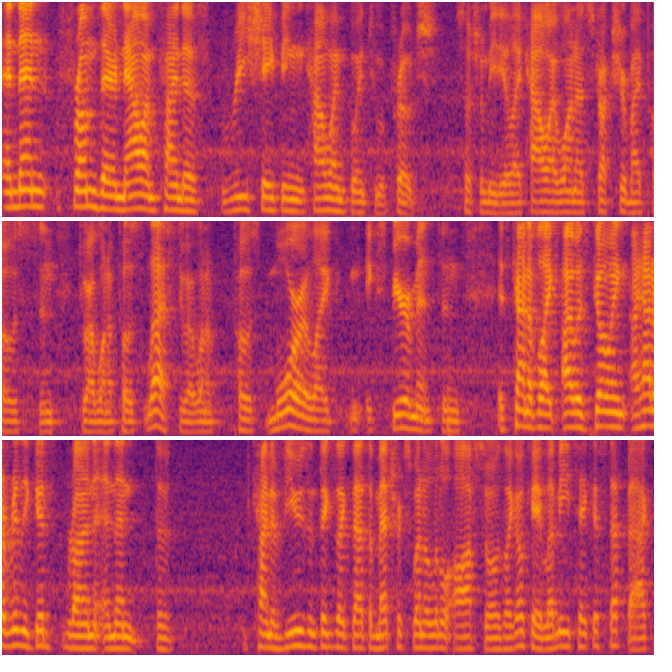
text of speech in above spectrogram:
and then from there now I'm kind of reshaping how I'm going to approach social media like how I want to structure my posts and do I want to post less do I want to post more like experiment and it's kind of like I was going I had a really good run and then the kind of views and things like that, the metrics went a little off. So I was like, okay, let me take a step back,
